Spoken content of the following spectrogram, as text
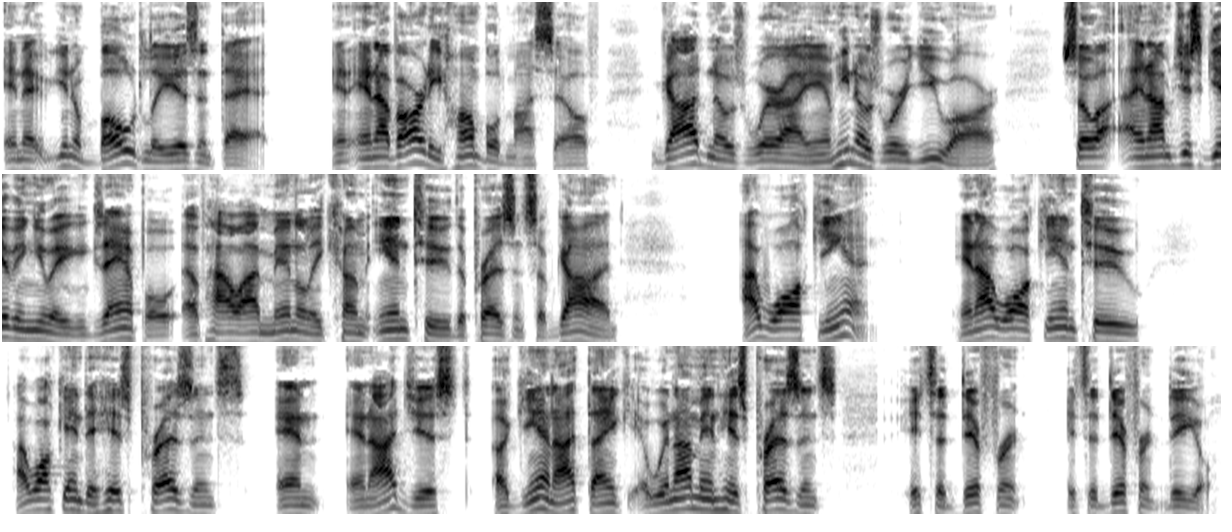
and, it, you know, boldly isn't that. And, and I've already humbled myself. God knows where I am. He knows where you are. So, and I'm just giving you an example of how I mentally come into the presence of God. I walk in and I walk into, I walk into his presence and, and I just, again, I think when I'm in his presence, it's a different, it's a different deal.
